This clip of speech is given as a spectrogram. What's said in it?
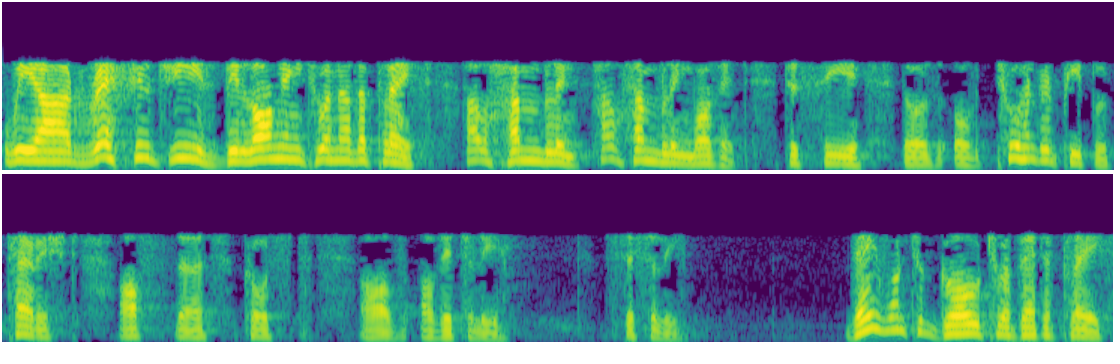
we are refugees belonging to another place. How humbling, how humbling was it to see those over 200 people perished off the coast of, of Italy, Sicily. They want to go to a better place.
